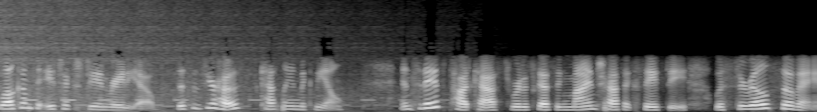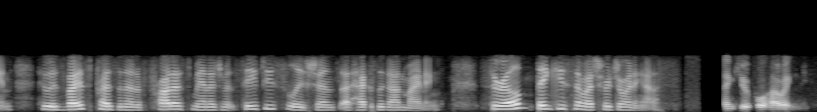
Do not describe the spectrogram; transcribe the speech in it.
Welcome to HXGN Radio. This is your host, Kathleen McNeil. In today's podcast, we're discussing mine traffic safety with Cyril Sauvain, who is Vice President of Product Management Safety Solutions at Hexagon Mining. Cyril, thank you so much for joining us. Thank you for having me.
